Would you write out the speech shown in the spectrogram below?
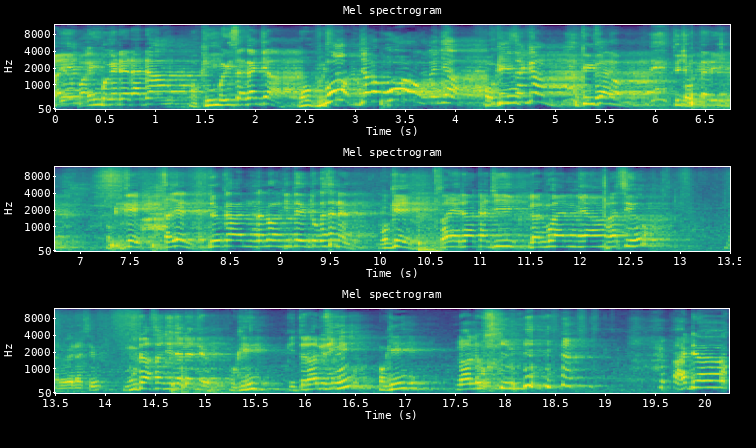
Pak In. Dia Pengendar dadah. Okey. Pengisap ganja. Oh, Wah, jauh. Wow. Ganja. Okey, Sagam. Okey, Bukan. Sagam. Tujuh matahari. Okey, Sarjan, tunjukkan laluan kita untuk ke sana. Okey, saya dah kaji laluan yang rahsia. Laluan rahsia. Mudah saja jalan dia. Okey. Kita lalu sini, Okey. lalu sini. Ada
